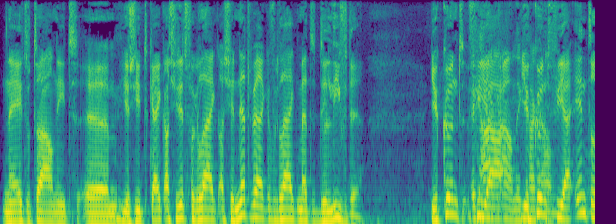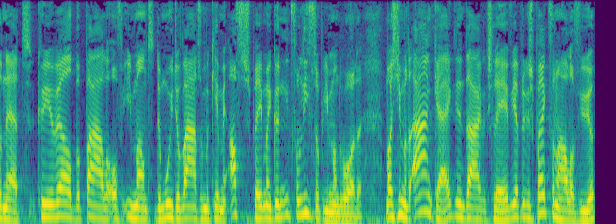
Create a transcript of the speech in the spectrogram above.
Nee, totaal niet. Ehm, je ziet, kijk, als je dit vergelijkt, als je netwerken vergelijkt met de liefde. Je kunt, via, aan, je kunt aan. via internet kun je wel bepalen of iemand de moeite waard is om een keer mee af te spreken. Maar je kunt niet verliefd op iemand worden. Maar als je iemand aankijkt in het dagelijks leven, je hebt een gesprek van een half uur,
